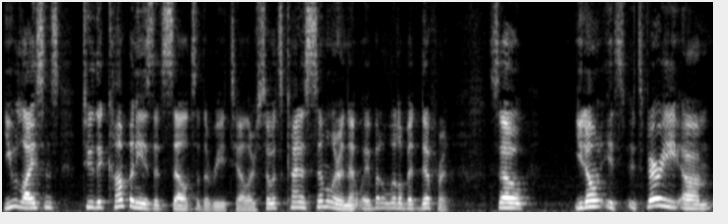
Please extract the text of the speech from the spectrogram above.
you license to the companies that sell to the retailer. So it's kind of similar in that way, but a little bit different. So you don't. It's it's very um,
